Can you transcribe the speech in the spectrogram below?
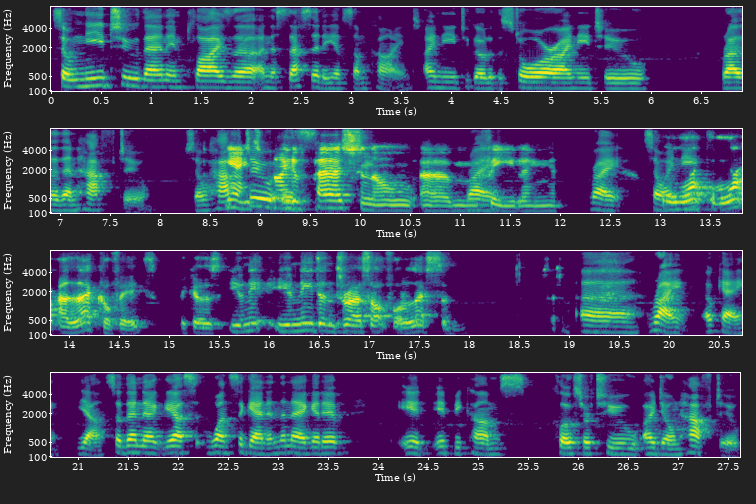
so need to then implies a, a necessity of some kind. I need to go to the store. I need to, rather than have to. So have yeah, to it's kind is of personal um, Right. feeling. right. So I need, or a lack of it because you need you needn't dress up for a lesson. So, uh, right, okay, yeah. So then I guess, once again, in the negative, it, it becomes closer to I don't have to.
